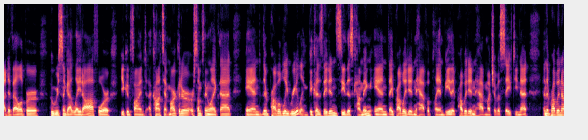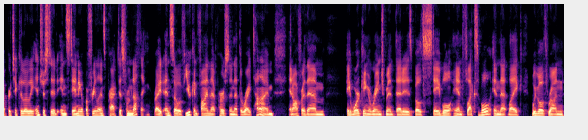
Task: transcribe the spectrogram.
a developer who recently got laid off, or you could find a content marketer or something like that, and they're probably reeling because they didn't see this coming and they probably didn't have a plan B. They probably didn't have much of a safety net and they're probably not particularly interested in standing up a freelance practice from nothing right? And so if you can find that person at the right time and offer them a working arrangement that is both stable and flexible in that like we both run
